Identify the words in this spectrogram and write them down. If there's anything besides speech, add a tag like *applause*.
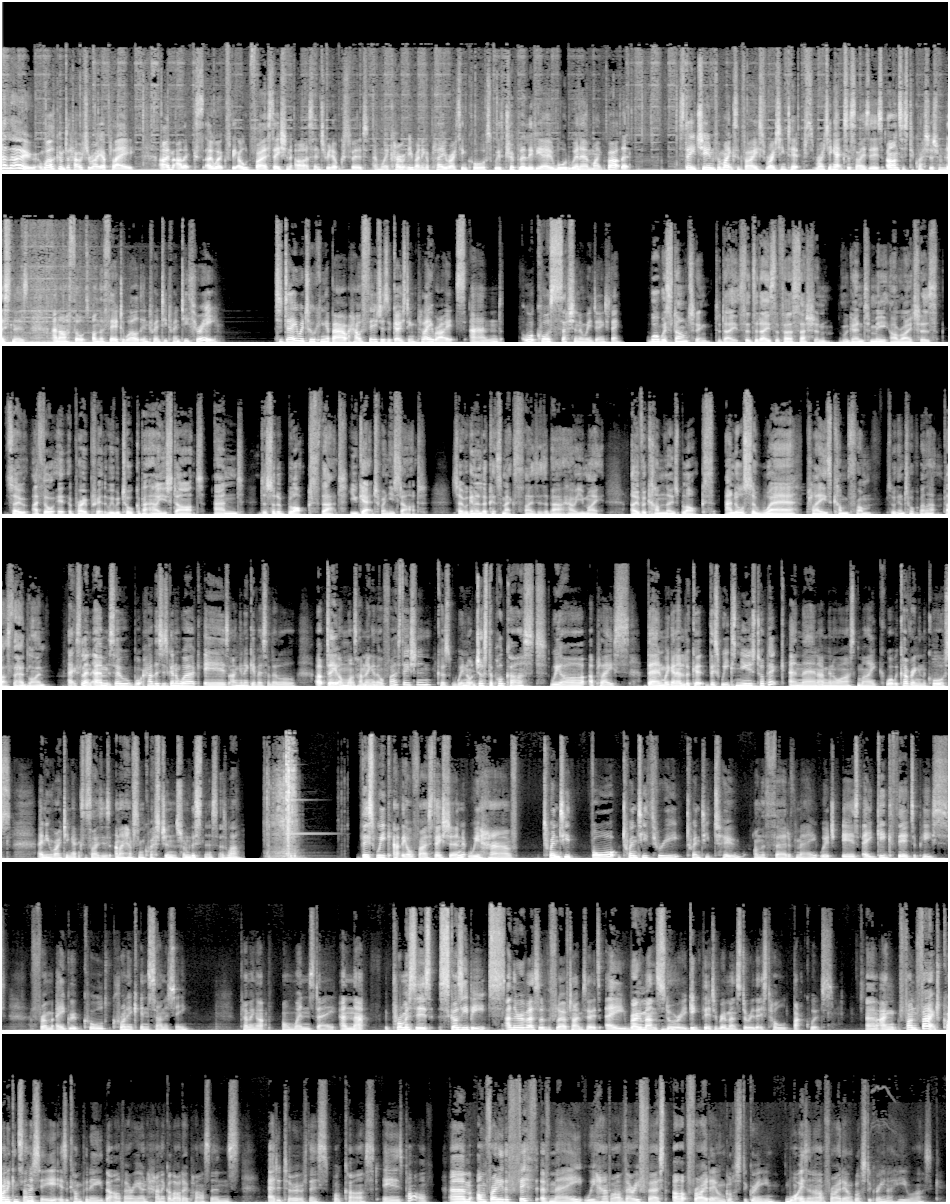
Hello, welcome to How to Write a Play. I'm Alex. I work for the Old Fire Station Art Centre in Oxford, and we're currently running a playwriting course with Triple Olivier Award winner Mike Bartlett. Stay tuned for Mike's advice, writing tips, writing exercises, answers to questions from listeners, and our thoughts on the theatre world in 2023. Today we're talking about how theatres are ghosting playwrights and what course session are we doing today? Well, we're starting today. So today's the first session. We're going to meet our writers. So I thought it appropriate that we would talk about how you start and the sort of blocks that you get when you start. So we're going to look at some exercises about how you might overcome those blocks and also where plays come from. So we're going to talk about that. That's the headline. Excellent. Um, so how this is going to work is I'm going to give us a little update on what's happening at the old fire station because we're not just a podcast, we are a place. Then we're going to look at this week's news topic, and then I'm going to ask Mike what we're covering in the course, any writing exercises, and I have some questions from listeners as well. This week at the old fire station, we have 24, 23, 22 on the 3rd of May, which is a gig theatre piece from a group called Chronic Insanity coming up on Wednesday. And that promises scuzzy beats and the reversal of the flow of time. So it's a romance story, gig theatre romance story that is told backwards. Um, and fun fact Chronic Insanity is a company that our very own Hannah Gallardo Parsons, editor of this podcast, is part of. Um, on Friday, the 5th of May, we have our very first Art Friday on Gloucester Green. What is an Art Friday on Gloucester Green, I hear you ask?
